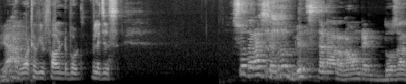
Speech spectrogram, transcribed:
yeah. What have you found about villages so there are several myths that are around and those are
